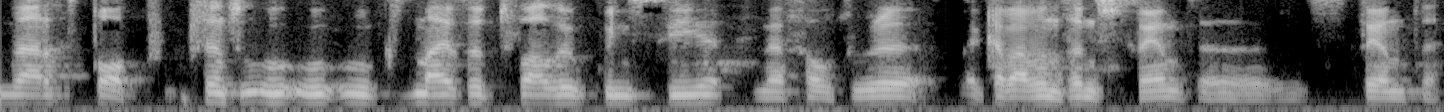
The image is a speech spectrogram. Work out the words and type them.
na arte pop. Portanto, o, o, que mais atual eu conhecia nessa altura acabava nos anos 60, 70.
